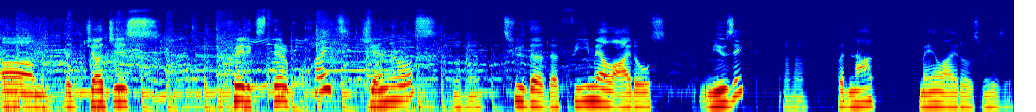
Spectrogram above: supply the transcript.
um, the judges, critics, they're quite generous Mm-hmm. to the the female idols' music, Mm-hmm. but not male idols' music.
